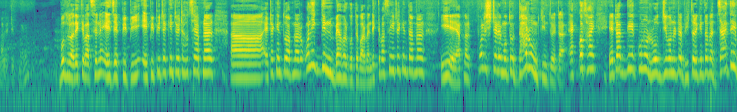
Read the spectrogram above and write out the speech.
ভালো টিপ মারো। বন্ধুরা দেখতে পাচ্ছেন এই যে পিপি, এই পিপিটা কিন্তু এটা হচ্ছে আপনার এটা কিন্তু আপনার অনেক দিন ব্যবহার করতে পারবেন। দেখতে পাচ্ছেন এটা কিন্তু আপনার ইয়ে আপনার পলিস্টারের মতো দারুণ কিন্তু এটা। এক কথায়, এটা দিয়ে কোনো রোগ জীবাণুটার ভিতরে কিন্তু আপনার যাইতেই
